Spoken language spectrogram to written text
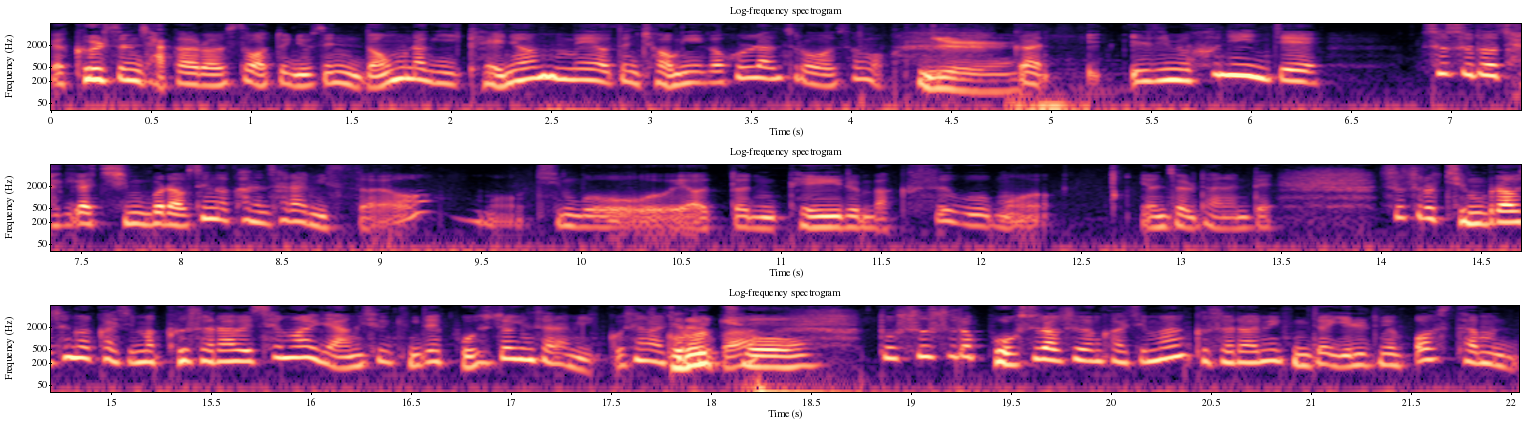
제가 글 쓰는 작가로서 어떤 요새는 너무나 이 개념의 어떤 정의가 혼란스러워서 예. 그러니까 예를 들면 흔히 이제 스스로 자기가 진보라고 생각하는 사람이 있어요. 뭐 진보의 어떤 대의를 막 쓰고 뭐 연설도 하는데 스스로 진보라고 생각하지만 그 사람의 생활 양식은 굉장히 보수적인 사람이 있고 생활 태도가 그렇죠. 또 스스로 보수라고 생각하지만 그 사람이 굉장히 예를 들면 버스 타면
